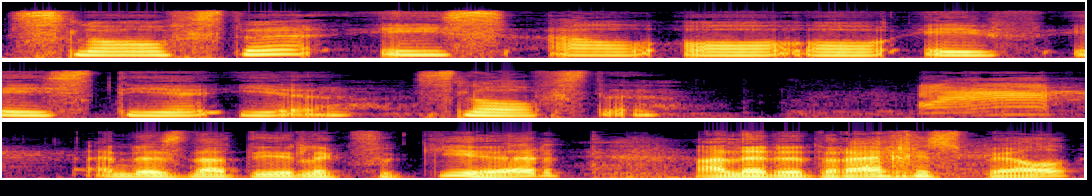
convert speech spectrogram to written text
Slaafste S L A A F S T E. Slaafste. En dis natuurlik verkeerd. Hulle het dit reg gespel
